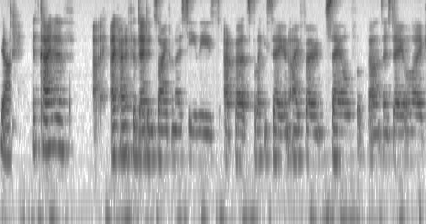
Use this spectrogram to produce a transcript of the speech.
yeah. It's kind of, I, kind of feel dead inside when I see these adverts for, like you say, an iPhone sale for Valentine's Day or like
